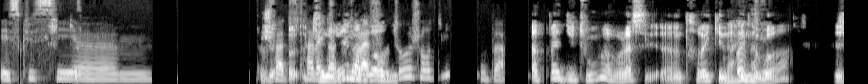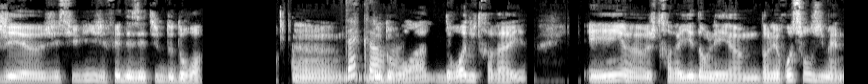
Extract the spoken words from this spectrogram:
Est-ce que c'est Enfin, tu euh, travailles dans la photo aujourd'hui ou pas? Ah, Pas du tout. voilà, c'est un travail qui n'a rien à voir. J'ai euh, suivi, j'ai fait des études de droit. Euh, de droit, droit du travail. Et euh, je travaillais dans les, dans les ressources humaines.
